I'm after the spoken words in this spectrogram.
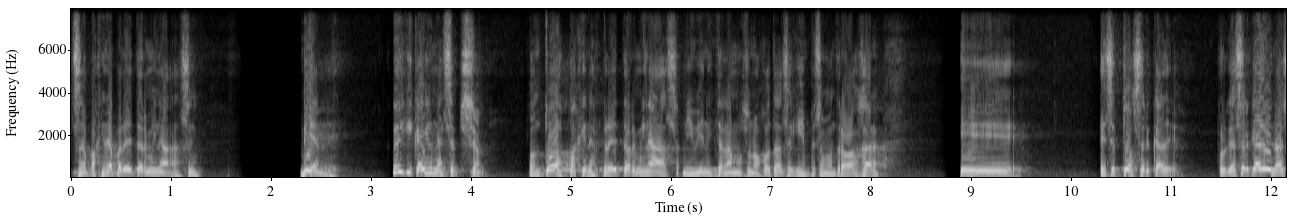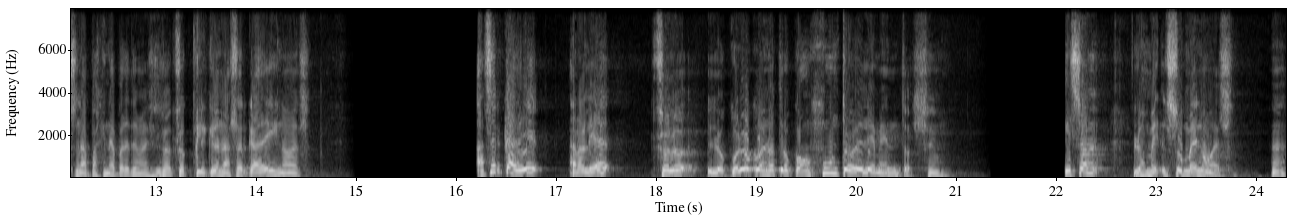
es una página predeterminada, ¿sí? Bien, veis que hay una excepción. Son todas páginas predeterminadas, ni bien instalamos unos JS y empezamos a trabajar, eh, excepto acerca de. Porque acerca de no es una página predeterminada. Yo, cliqué en acerca de y no es. Acerca de, en realidad, solo lo coloco en otro conjunto de elementos. ¿sí? Y son los submenúes. ¿eh?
